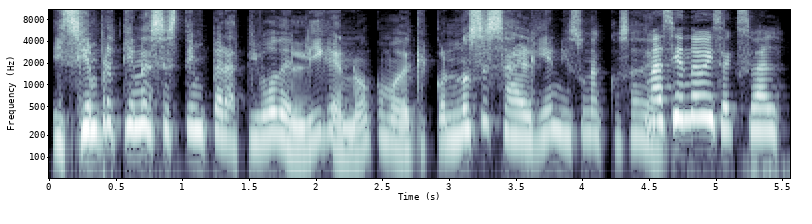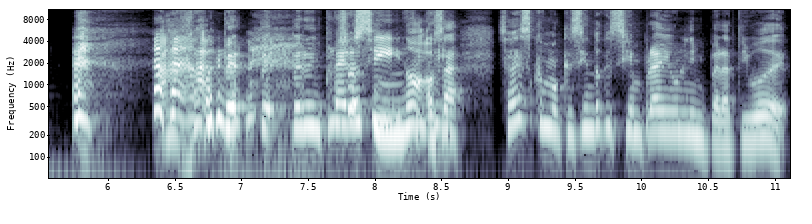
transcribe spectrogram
Y siempre tienes este imperativo de ligue, ¿no? Como de que conoces a alguien y es una cosa de... Más siendo bisexual. Ajá, Bueno, pero, incluso pero si sí, no, sí, o sí. sea, ¿sabes? Como que siento que siempre hay un imperativo de...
